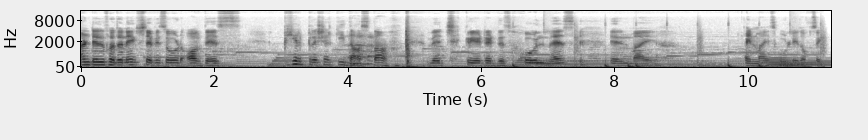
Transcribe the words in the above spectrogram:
until for the next episode of this peer pressure की दास्तां which created this whole mess in my in my school days of sixth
